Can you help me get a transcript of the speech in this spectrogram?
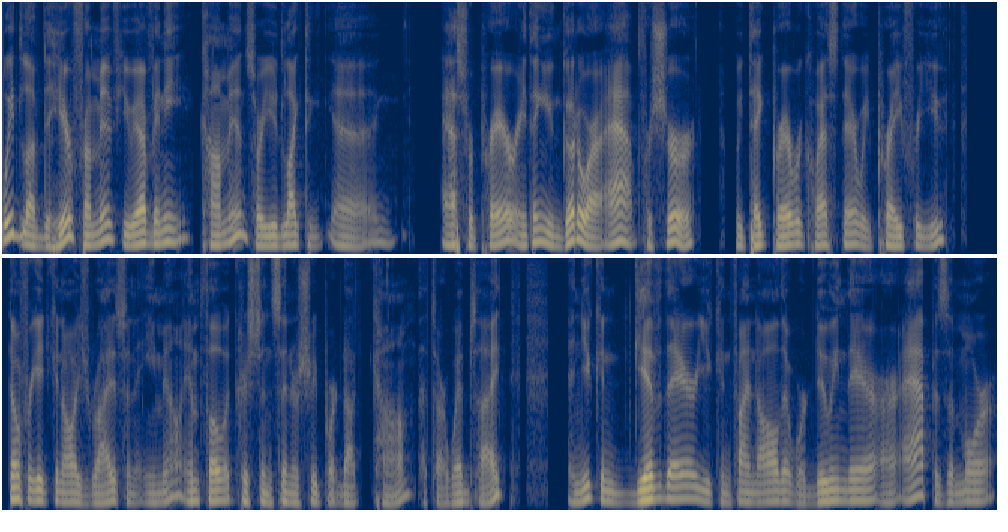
We'd love to hear from you. If you have any comments or you'd like to uh, ask for prayer or anything, you can go to our app for sure. We take prayer requests there. We pray for you. Don't forget, you can always write us an email, info at christiancentershreveport.com. That's our website. And you can give there. You can find all that we're doing there. Our app is a more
